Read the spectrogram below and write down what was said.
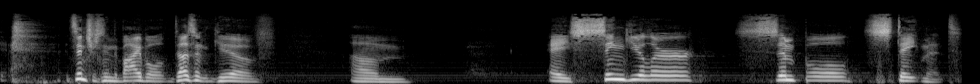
it's interesting. The Bible doesn't give um, a singular, simple statement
